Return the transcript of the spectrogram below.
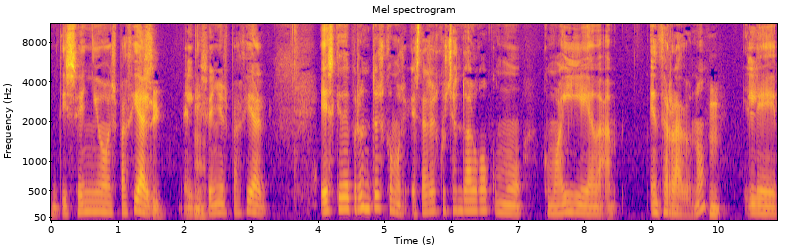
diseño espacial, Sí. el Mm. diseño espacial, es que de pronto es como, estás escuchando algo como, como ahí eh, encerrado, ¿no? Mm. le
